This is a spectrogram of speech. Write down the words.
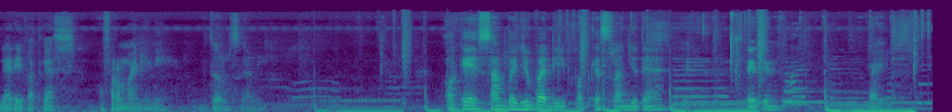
dari podcast Overmind ini. betul sekali oke sampai jumpa di podcast selanjutnya Stay tune. Bye.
